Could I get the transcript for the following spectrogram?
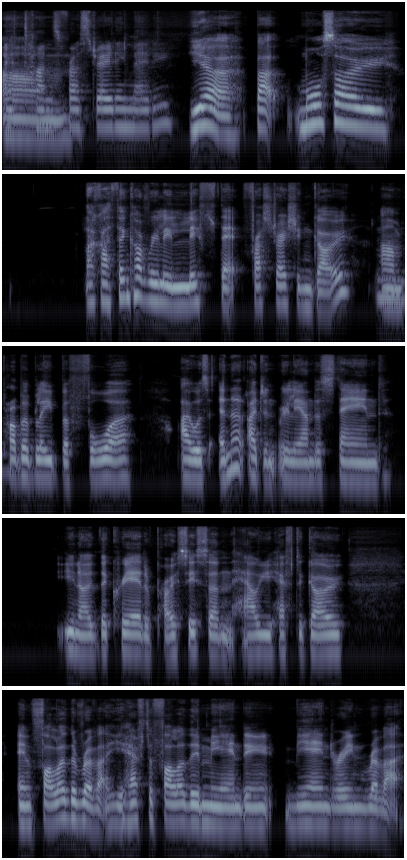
At times Um, frustrating, maybe. yeah, but more so, like I think I've really left that frustration go. Um, Mm. probably before I was in it, I didn't really understand, you know, the creative process and how you have to go and follow the river. You have to follow the meandering meandering river.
